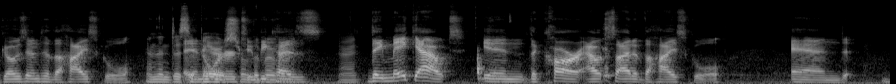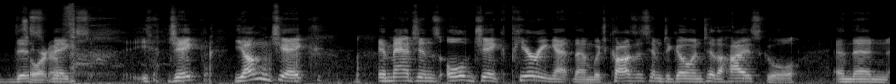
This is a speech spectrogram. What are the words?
goes into the high school and then in disappears order from to the because movie. Right. they make out in the car outside of the high school, and this Sort of. makes Jake, young Jake, imagines old Jake peering at them, which causes him to go into the high school and then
